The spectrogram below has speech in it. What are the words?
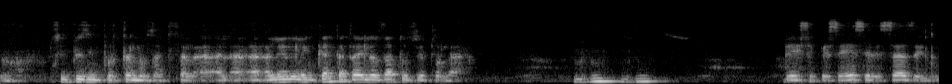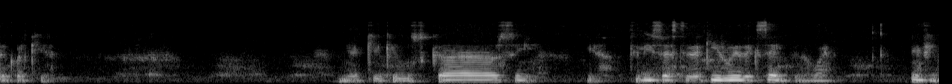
no. Siempre es importar los datos. A, la, a, leer le encanta traer los datos de otro lado. De SPSS, de SAS, de, de cualquiera. Y aquí hay que buscar, sí. Mira, utiliza este de aquí, Read Excel, pero bueno. En fin,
